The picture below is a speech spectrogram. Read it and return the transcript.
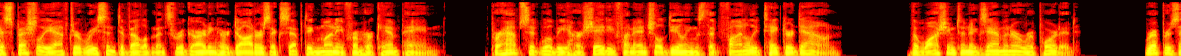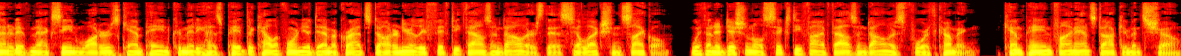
especially after recent developments regarding her daughter's accepting money from her campaign. Perhaps it will be her shady financial dealings that finally take her down. The Washington Examiner reported. Representative Maxine Waters' campaign committee has paid the California Democrat's daughter nearly $50,000 this election cycle, with an additional $65,000 forthcoming, campaign finance documents show.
